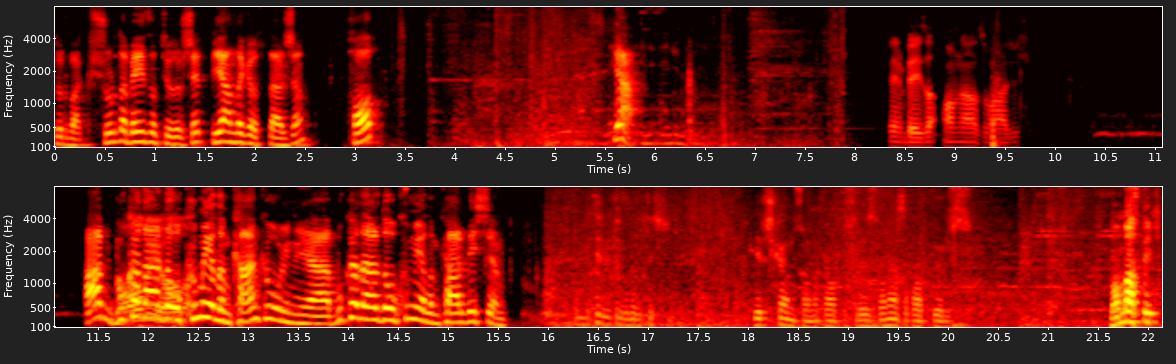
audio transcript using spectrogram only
Dur bak. Şurada base atıyordur chat. Bir anda göstereceğim. Hop. Ya. Benim base atmam lazım acil. Abi bu Ne kadar oluyor da oğlum? okumayalım kanka oyunu ya. Bu kadar da okumayalım kardeşim. Bitir bitir bunu bitir. Geri çıkarım sonra kalktı süresi sonrası patlıyoruz. Bombastik.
